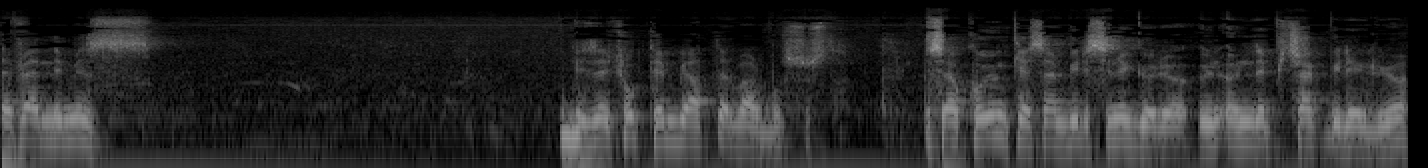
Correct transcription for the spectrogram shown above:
Efendimiz bize çok tembihatlar var bu hususta. Mesela koyun kesen birisini görüyor, ön- önünde bıçak bileğiliyor.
